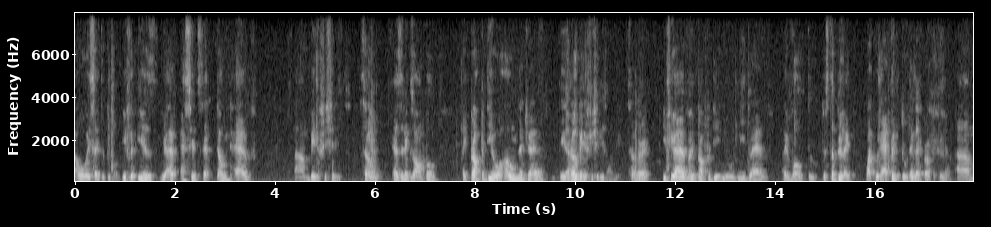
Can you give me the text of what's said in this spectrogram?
I always say to people: if it is you have assets that don't have um, beneficiaries. So, as an example, a property or home that you have, there's Yeah. no beneficiaries on it. So, Correct. if you have a property, you would need to have a will to, to stipulate what would happen to To that that property. Yeah. um,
